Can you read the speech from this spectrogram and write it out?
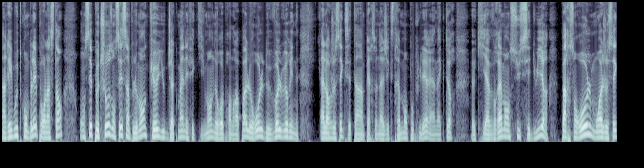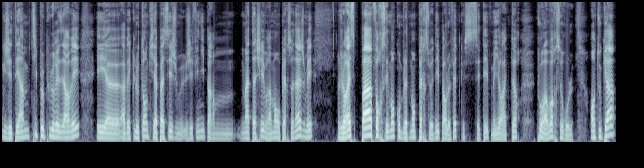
un reboot complet Pour l'instant, on sait peu de choses. On sait simplement que Hugh Jackman, effectivement, ne reprendra pas le rôle de Wolverine. Alors je sais que c'est un personnage extrêmement populaire et un acteur euh, qui a vraiment su séduire par son rôle. Moi je sais que j'étais un petit peu plus réservé et euh, avec le temps qui a passé j'ai fini par m'attacher vraiment au personnage mais je reste pas forcément complètement persuadé par le fait que c'était le meilleur acteur pour avoir ce rôle. En tout cas,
